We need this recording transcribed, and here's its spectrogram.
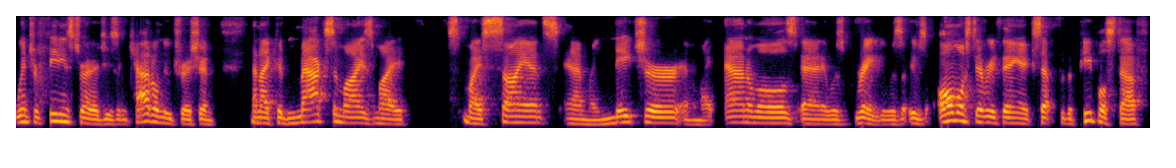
winter feeding strategies and cattle nutrition. And i could maximize my my science and my nature and my animals and it was great. It was it was almost everything except for the people stuff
